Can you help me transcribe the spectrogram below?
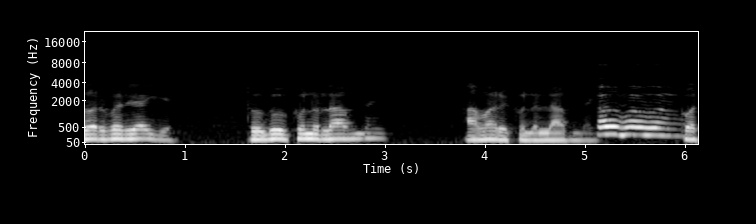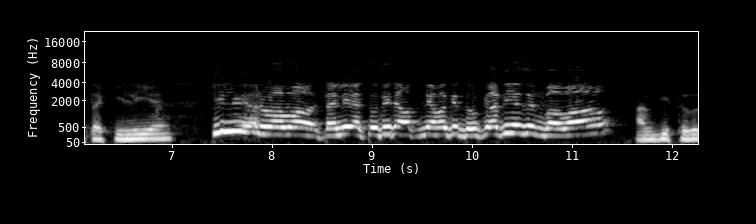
দরবারে আইয়ে তবুও কোনো লাভ নাই। আমারও কোনো লাভ নাই। কথা ক্লিয়ার ক্লিয়ার বাবা। তাহলে এতদিন আপনি আমাকে ধোকা দিয়েছেন বাবা। আমি কি তোকে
